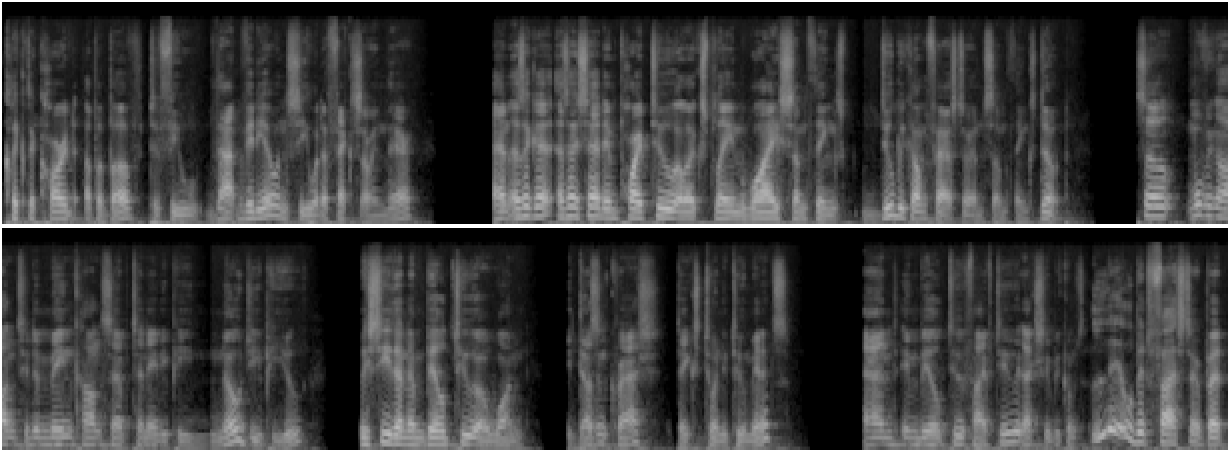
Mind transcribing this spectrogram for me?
click the card up above to view that video and see what effects are in there. And as I, as I said in part two, I'll explain why some things do become faster and some things don't. So moving on to the MainConcept 1080p no GPU, we see that in build 201 it doesn't crash, it takes 22 minutes. And in build 252 it actually becomes a little bit faster, but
